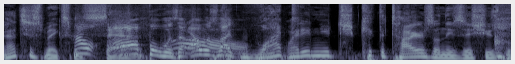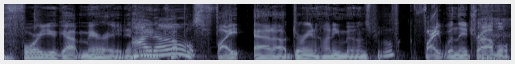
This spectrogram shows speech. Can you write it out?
That just makes me sad. How sad. awful was that? I was like, "What?" Why didn't you ch- kick the tires on these issues before you got married? I mean, know. couples fight at uh, during honeymoons. People fight when they travel.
